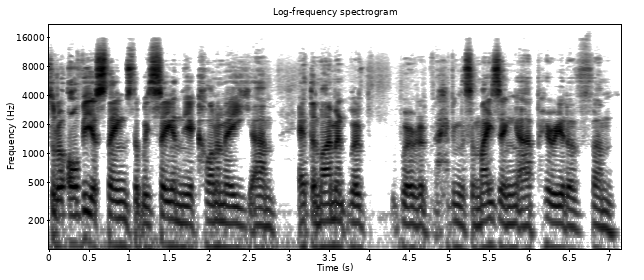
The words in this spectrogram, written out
sort of obvious themes that we see in the economy um, at the moment? We're we're having this amazing uh, period of um,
